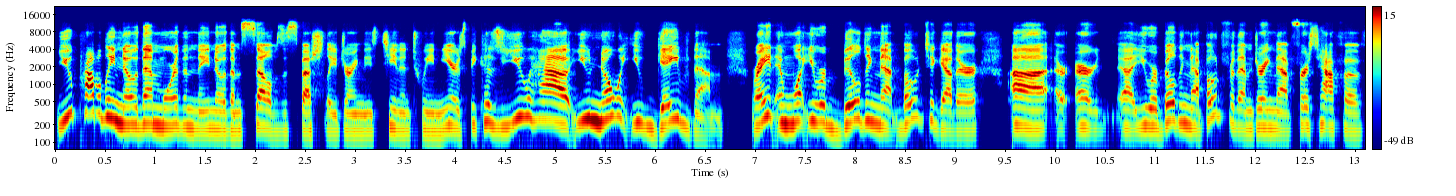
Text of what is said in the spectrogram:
You probably know them more than they know themselves especially during these teen and tween years because you have you know what you gave them right? And what you were building that boat together uh, or, or uh, you were building that boat for them during that first half of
